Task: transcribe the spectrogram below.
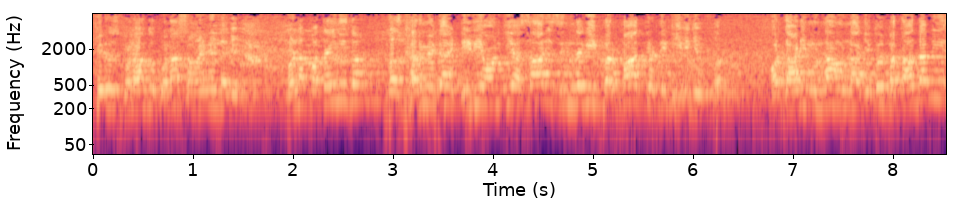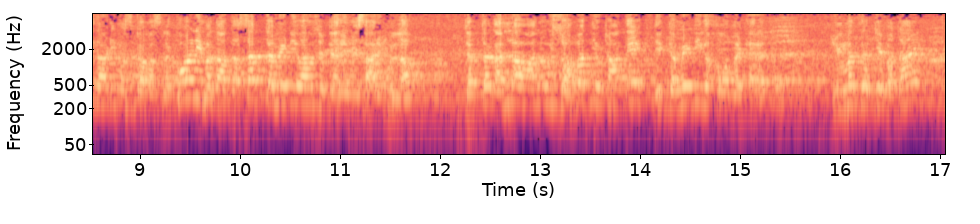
پھر اس گناہ کو گناہ سمجھنے لگے۔ ورنہ پتہ ہی نہیں تھا۔ بس گھر میں گئے ٹی وی آن کیا، ساری زندگی برباد کر دی ٹی وی کے اوپر۔ اور داڑھی منڈا منڈا کے کوئی بتاتا بھی نہیں داڑھی کا مسئلہ کوئی نہیں بتاتا۔ سب کمیٹی والوں سے ڈرے ہوئے سارے ملا۔ جب تک اللہ والوں کی صحبت نہیں اٹھاتے، یہ کمیٹی کا خوف بیٹھا رہتا ہے۔ ہمت کر کے بتائیں۔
